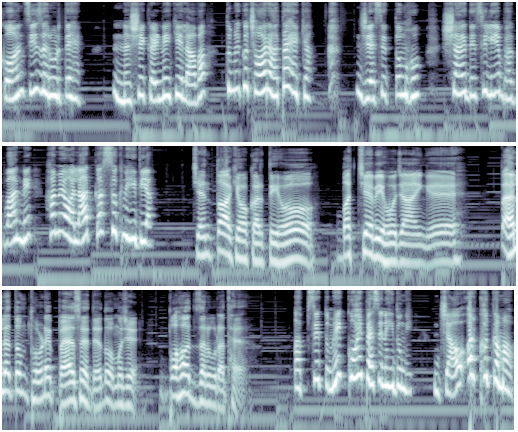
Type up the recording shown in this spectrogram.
कौन सी जरूरतें हैं? नशे करने के अलावा तुम्हें कुछ और आता है क्या? जैसे तुम हो शायद इसीलिए भगवान ने हमें औलाद का सुख नहीं दिया। चिंता क्यों करती हो? बच्चे भी हो जाएँगे। पहले तुम थोड़े पैसे दे दो मुझे बहुत ज़रूरत है। अब से तुम्हें कोई पैसे नहीं दूँगी। जाओ और खुद कमाओ।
